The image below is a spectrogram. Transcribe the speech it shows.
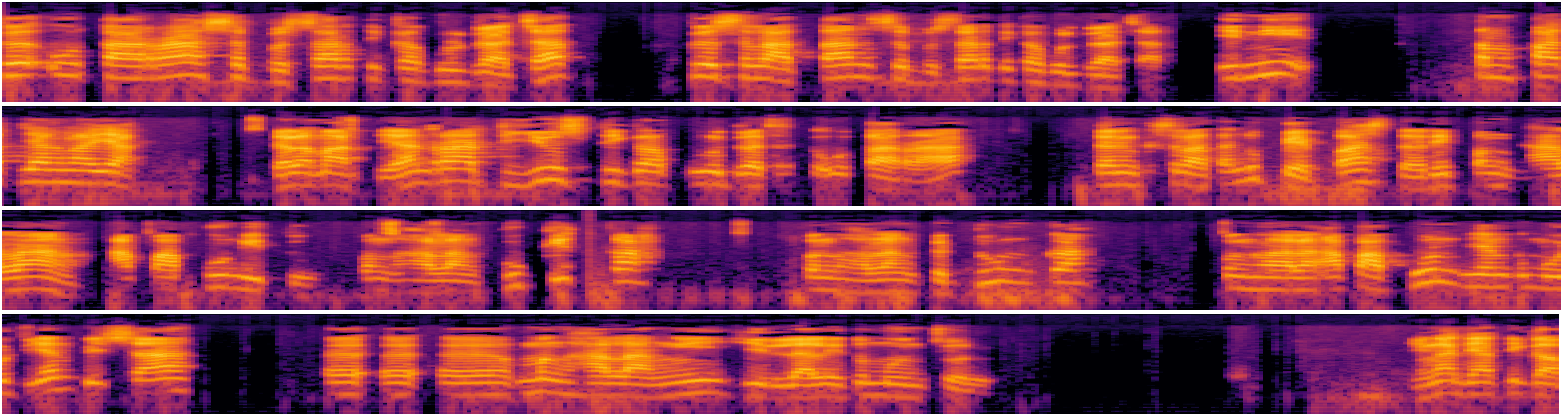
ke utara sebesar 30 derajat ke selatan sebesar 30 derajat. Ini tempat yang layak. Dalam artian radius 30 derajat ke utara dan ke selatan itu bebas dari penghalang apa pun itu. Penghalang bukit kah, penghalang gedung kah, penghalang apa pun yang kemudian bisa eh, eh, eh, menghalangi hilal itu muncul. Ingat ya 30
